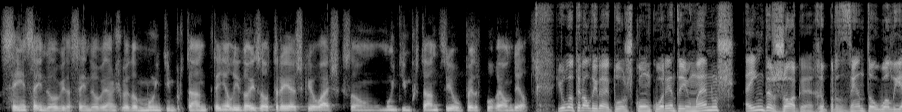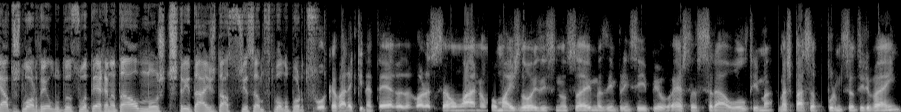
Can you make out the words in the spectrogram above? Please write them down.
sim, sem dúvida, sem dúvida. É um jogador muito importante. Tem ali dois ou três que eu acho que são muito importantes e o Pedro Porra é um deles. E o lateral direito, hoje com 41 anos, ainda joga, representa o Aliados de Lordelo da sua terra natal nos distritais da Associação de Futebol do Porto. Vou acabar aqui na terra, agora são um ano ou mais dois, isso não sei, mas em princípio esta será a última. Mas passa por me sentir bem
